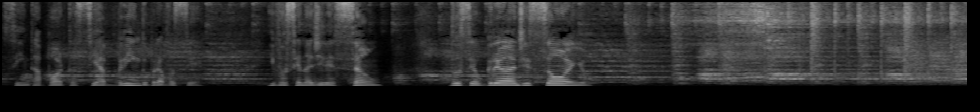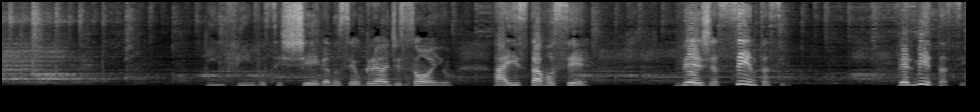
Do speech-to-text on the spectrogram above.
Sinta a porta se abrindo para você e você na direção do seu grande sonho. Enfim, você chega no seu grande sonho. Aí está você. Veja, sinta-se. Permita-se.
